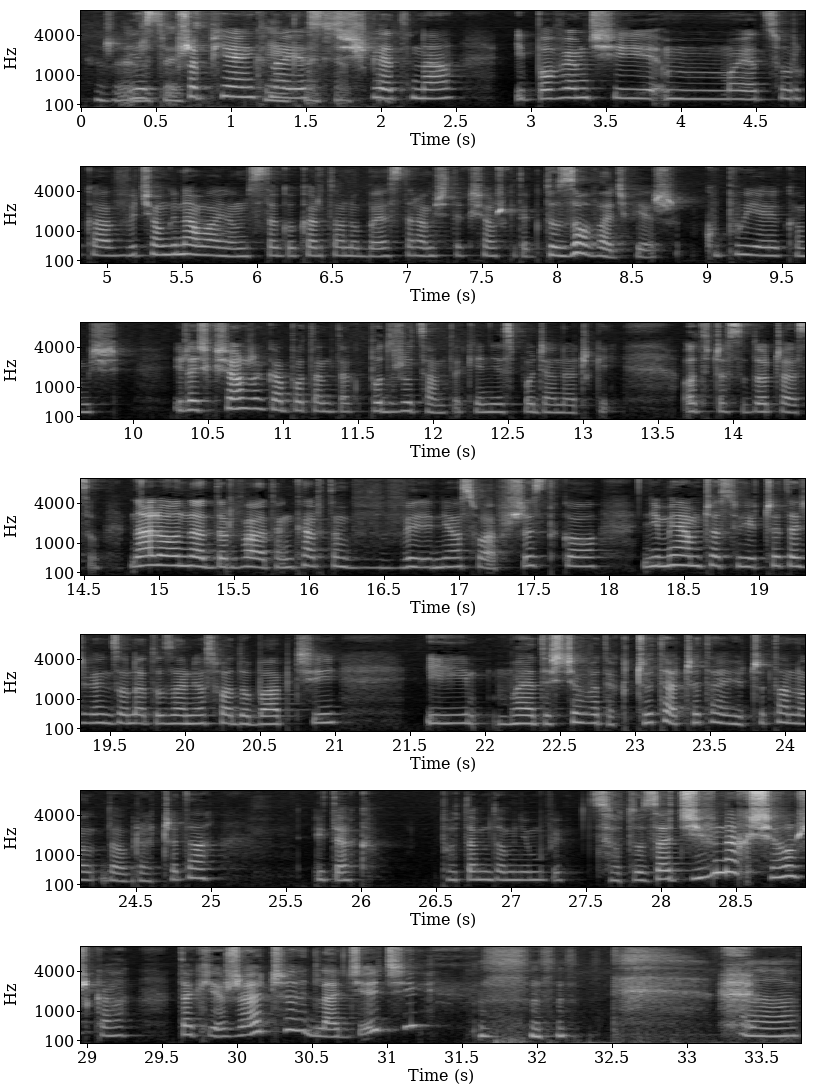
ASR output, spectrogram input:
że. Jest, że jest przepiękna, jest książka. świetna. I powiem ci, moja córka wyciągnęła ją z tego kartonu, bo ja staram się te książki tak dozować, wiesz. Kupuję jakąś ileś książek, a potem tak podrzucam takie niespodzianeczki od czasu do czasu. No ale ona dorwała ten karton, wyniosła wszystko. Nie miałam czasu jej czytać, więc ona to zaniosła do babci. I moja teściowa tak czyta, czyta i czyta, no dobra, czyta. I tak potem do mnie mówi, co to za dziwna książka? Takie rzeczy dla dzieci?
